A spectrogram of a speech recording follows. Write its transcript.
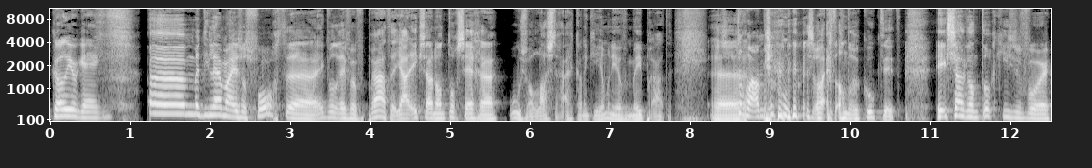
go your gang. Ehm, mijn dilemma is als volgt. Eh, ik wil er even over praten. Ja, ik zou dan toch zeggen... Oeh, is wel lastig. Eigenlijk kan ik hier helemaal niet over meepraten. Eh, Toch wel andere koek. is wel echt andere koek dit. Ik zou dan toch kiezen voor...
